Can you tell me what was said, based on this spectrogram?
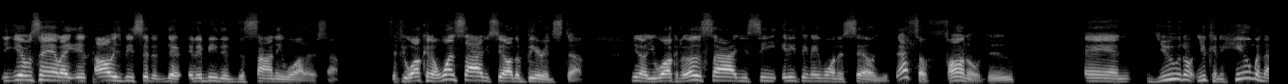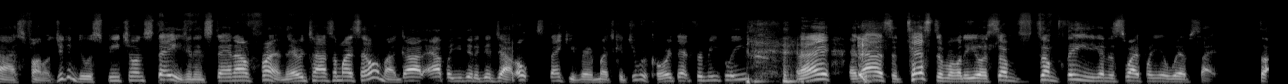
You get what I'm saying? Like, it always be sitting there, and it'd be the Dasani water or something. If you're walking on one side, you see all the beer and stuff. You know, you walk on the other side, you see anything they want to sell you. That's a funnel, dude. And you don't you can humanize funnels. You can do a speech on stage and then stand out front. And every time somebody say, Oh my God, Apple, you did a good job. Oh, thank you very much. Could you record that for me, please? right? And that's a testimony or some something you're gonna swipe on your website. So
